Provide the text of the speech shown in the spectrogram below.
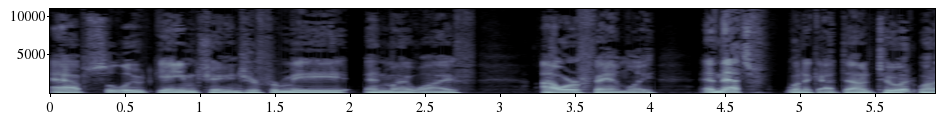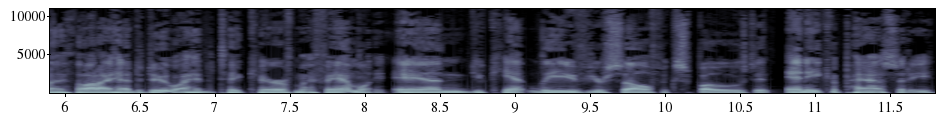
absolute game changer for me and my wife, our family. And that's when it got down to it, what I thought I had to do. I had to take care of my family. And you can't leave yourself exposed in any capacity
